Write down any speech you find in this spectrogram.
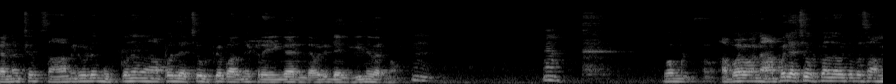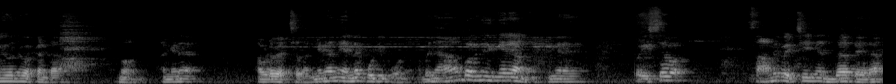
കാരണം വെച്ചാൽ സ്വാമിനോട് മുപ്പത് നാൽപ്പത് ലക്ഷം റുപ്യ പറഞ്ഞ ക്രെയിൻകാരുണ്ട് അവർ ഡൽഹിയിൽ നിന്ന് വരണം അപ്പം അപ്പോൾ നാൽപ്പത് ലക്ഷം റുപ്യ എന്ന് പറഞ്ഞപ്പോൾ സ്വാമി വന്ന് വെക്കണ്ട. എന്ന് പറഞ്ഞു. അങ്ങനെ അവിടെ വെച്ചത്. അങ്ങനെയാണ് എന്നെ കൂട്ടി പോകുന്നത്. അപ്പം ഞാൻ പറഞ്ഞു ഇങ്ങനെയാണ്. ഇങ്ങനെ പൈസ സ്വാമി വെച്ച് കഴിഞ്ഞാൽ എന്താ തരാം?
